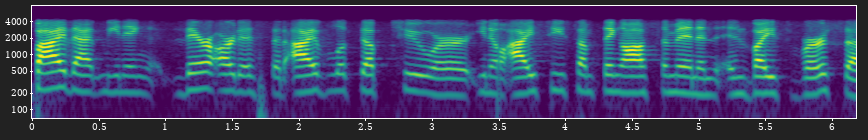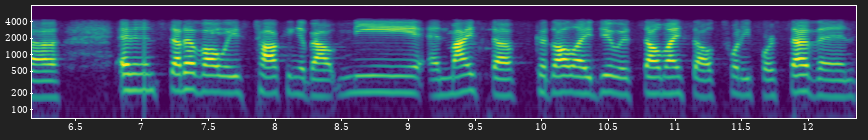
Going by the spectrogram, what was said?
by that meaning they're artists that I've looked up to or you know I see something awesome in and, and vice versa. And instead of always talking about me and my stuff because all I do is sell myself 24/7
